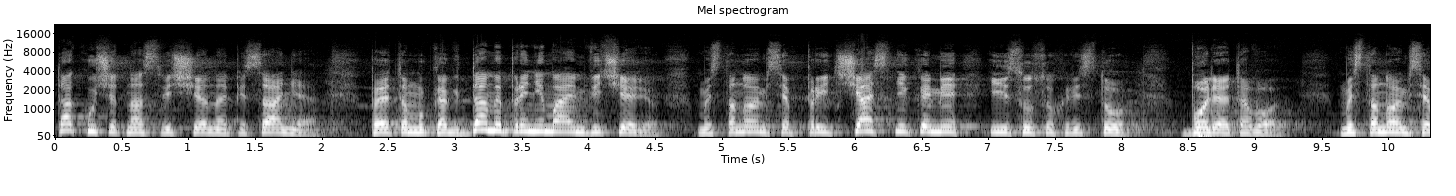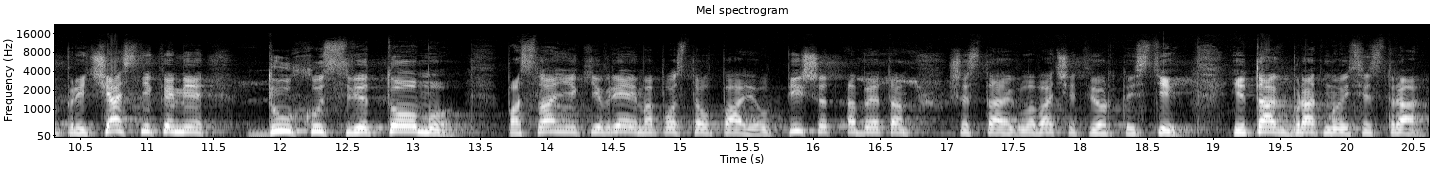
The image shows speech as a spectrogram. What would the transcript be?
так учит нас Священное Писание. Поэтому, когда мы принимаем вечерю, мы становимся причастниками Иисусу Христу. Более того, мы становимся причастниками Духу Святому. Послание к евреям апостол Павел пишет об этом, 6 глава, 4 стих. Итак, брат мой и сестра,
